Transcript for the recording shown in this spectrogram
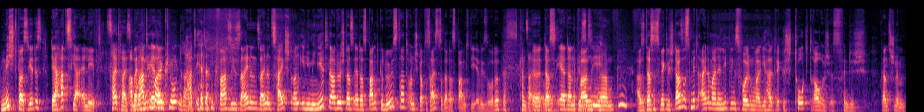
nicht passiert ist, der hat es ja erlebt. Zeitreisen, Aber hat er, dann, Knoten rein. hat er dann quasi seinen, seinen Zeitstrang eliminiert, dadurch, dass er das Band gelöst hat? Und ich glaube, das heißt sogar das Band, die Episode. Das kann sein. Äh, dass er dann quasi. Episodennamen. Also, das ist wirklich, das ist mit einer meiner Lieblingsfolgen, weil die halt wirklich todtraurig ist, finde ich. Ganz schlimm.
